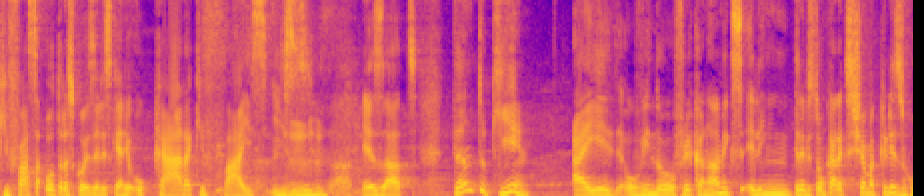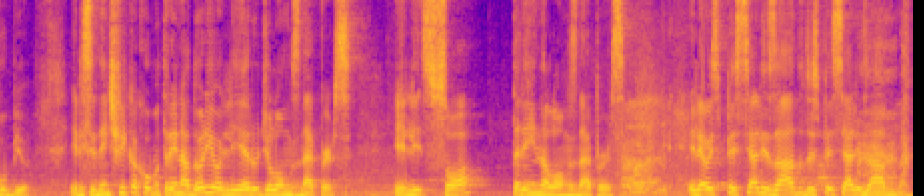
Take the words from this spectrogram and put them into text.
que faça outras coisas. Eles querem o cara que faz isso. Exato. Tanto que Aí, ouvindo o Freakonomics, ele entrevistou um cara que se chama Chris Rubio. Ele se identifica como treinador e olheiro de long snappers. Ele só treina long snappers. Ele é o especializado do especializado. mano.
